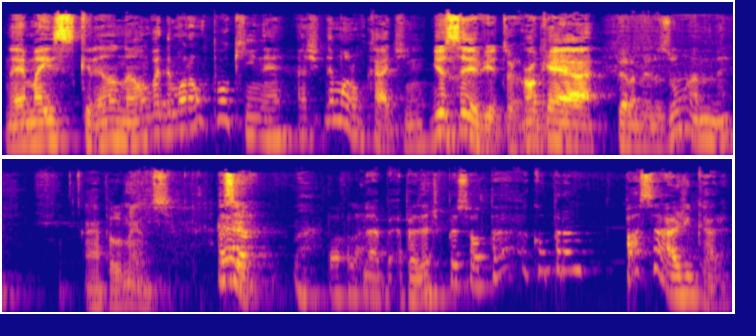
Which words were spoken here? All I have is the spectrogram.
né? Mas querendo ou não, vai demorar um pouquinho, né? Acho que demora um cadinho. E você, Vitor, qual que é a. Pelo menos um ano, né? Ah, pelo menos. Assim, Cara, ah, pode falar. apesar de que o pessoal tá comprando passagem, cara.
